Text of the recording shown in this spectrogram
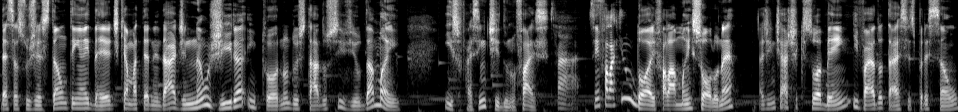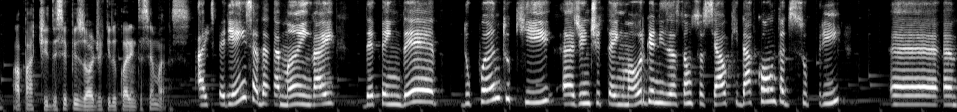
dessa sugestão tem a ideia de que a maternidade não gira em torno do estado civil da mãe isso faz sentido, não faz? Ah. Sem falar que não dói falar mãe solo, né? A gente acha que soa bem e vai adotar essa expressão a partir desse episódio aqui do 40 Semanas. A experiência da mãe vai depender do quanto que a gente tem uma organização social que dá conta de suprir é,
